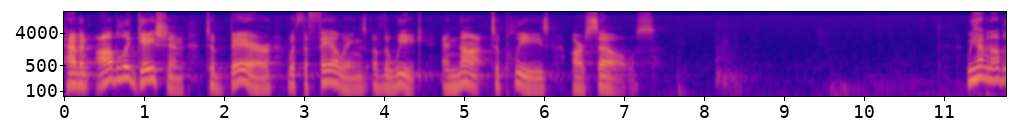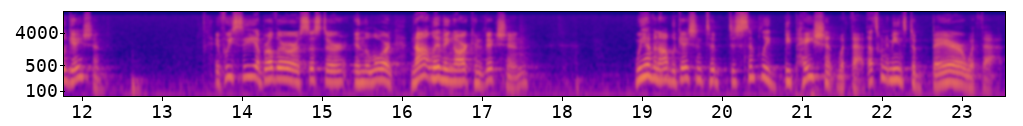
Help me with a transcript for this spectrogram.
have an obligation to bear with the failings of the weak and not to please ourselves. We have an obligation. If we see a brother or a sister in the Lord not living our conviction, we have an obligation to just simply be patient with that. That's what it means to bear with that.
